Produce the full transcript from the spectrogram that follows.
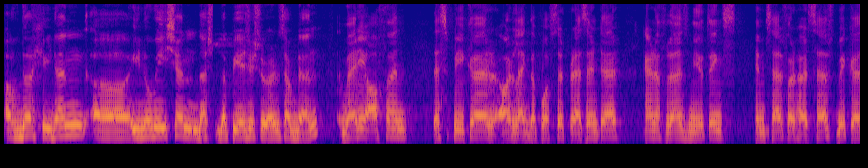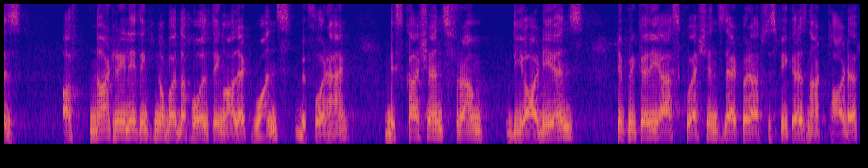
of the hidden uh, innovation that the PhD students have done. Very often the speaker or like the poster presenter kind of learns new things himself or herself because of not really thinking about the whole thing all at once beforehand. Discussions from the audience typically ask questions that perhaps the speaker has not thought of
